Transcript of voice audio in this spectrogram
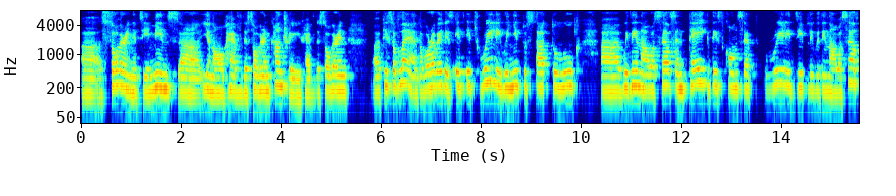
uh, sovereignty means, uh, you know, have the sovereign country, have the sovereign piece of land, or whatever it is. It, it's really, we need to start to look uh, within ourselves and take this concept really deeply within ourselves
